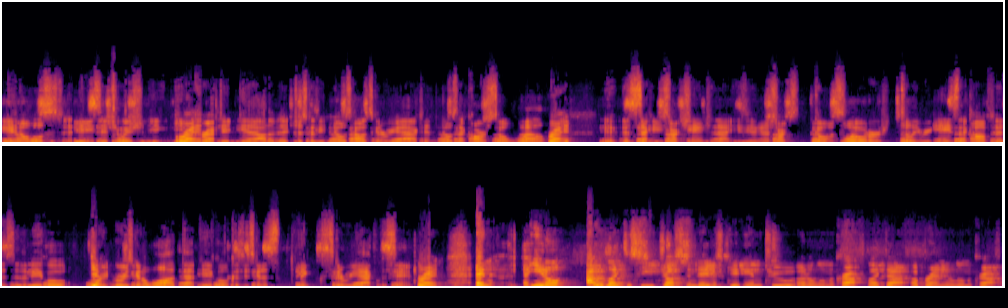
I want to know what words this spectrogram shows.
in almost any situation. He, he Right. can correct it and get out of it just because he knows how it's going to react and knows that car so well. Right. If, the second you start changing that, he's either going to start going slower till he regains that confidence in the vehicle, or, Yeah. or he's going to wad that vehicle because he's going to think it's going to react the same. Right. And you know, I would like to see Justin Davis get into an Alumicraft like that, a brand new Alumicraft,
